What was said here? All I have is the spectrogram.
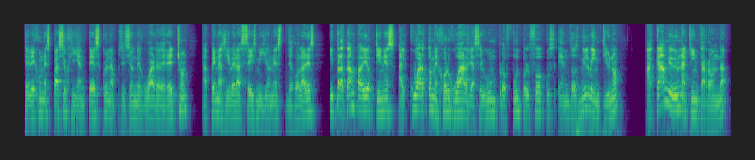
te deja un espacio gigantesco en la posición de guardia derecho apenas libera 6 millones de dólares. Y para Tampa Bay obtienes al cuarto mejor guardia según Pro Football Focus en 2021 a cambio de una quinta ronda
